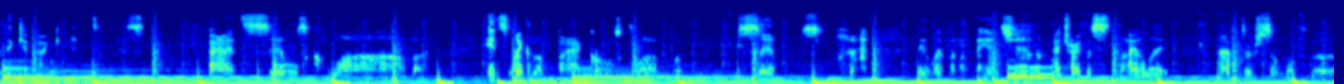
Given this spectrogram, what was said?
I'm to get back into this Bad Sims Club. It's like the Bad Girls Club, but Sims. they live in a mansion. I tried to style it after some of the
